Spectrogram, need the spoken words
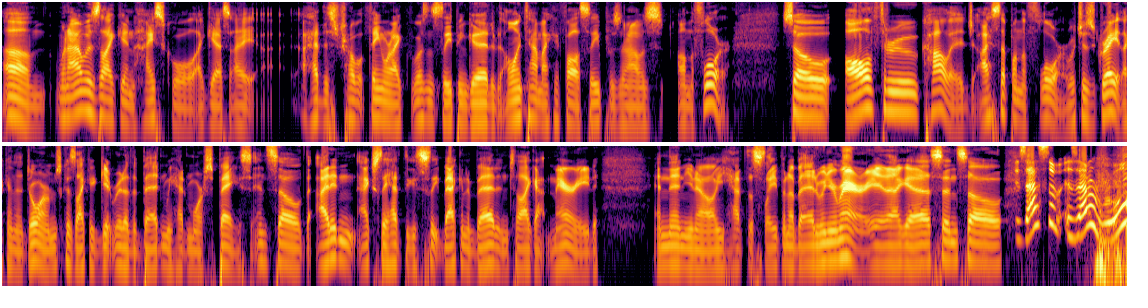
Um, when I was like in high school, I guess I I had this trouble thing where I wasn't sleeping good. The only time I could fall asleep was when I was on the floor. So all through college, I slept on the floor, which is great, like in the dorms, because I could get rid of the bed and we had more space. And so I didn't actually have to sleep back in the bed until I got married. And then you know you have to sleep in a bed when you're married, I guess. And so is that some, is that a rule?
